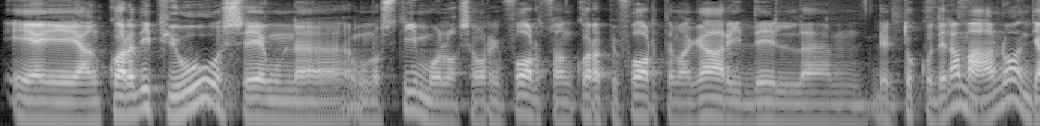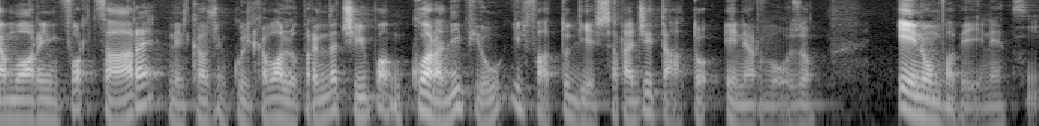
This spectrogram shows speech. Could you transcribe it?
e ancora di più se un, uno stimolo, se un rinforzo ancora più forte magari del, del, tocco della mano, andiamo a rinforzare, nel caso in cui il cavallo prenda cibo, ancora di più il fatto di essere agitato e nervoso. E non va bene. Sì,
